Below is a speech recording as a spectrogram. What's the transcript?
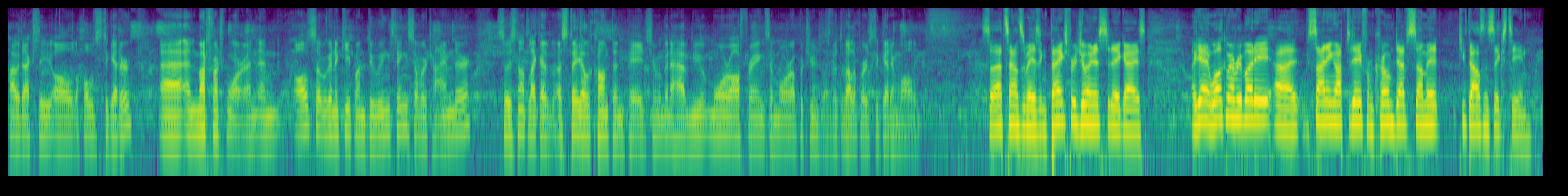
how it actually all holds together uh, and much, much more. And, and also we're going to keep on doing things over time there. So it's not like a, a stale content page and we're going to have more offerings and more opportunities for developers to get involved. So that sounds amazing. Thanks for joining us today, guys. Again, welcome everybody. Uh, signing off today from Chrome Dev Summit 2016.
